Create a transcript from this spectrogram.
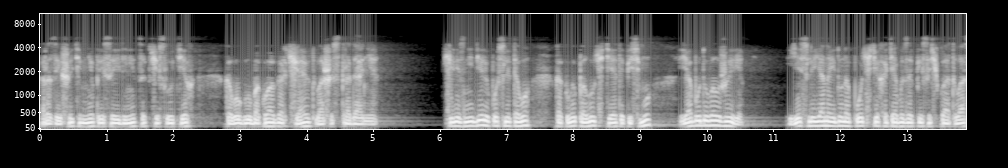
Разрешите мне присоединиться к числу тех, кого глубоко огорчают ваши страдания. Через неделю после того, как вы получите это письмо, я буду в Алжире. Если я найду на почте хотя бы записочку от вас,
